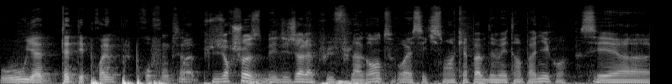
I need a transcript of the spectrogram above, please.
ou il y a peut-être des problèmes plus profonds que ça? Plusieurs choses, mais déjà la plus flagrante, ouais, c'est qu'ils sont incapables de mettre un panier quoi. C'est euh,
